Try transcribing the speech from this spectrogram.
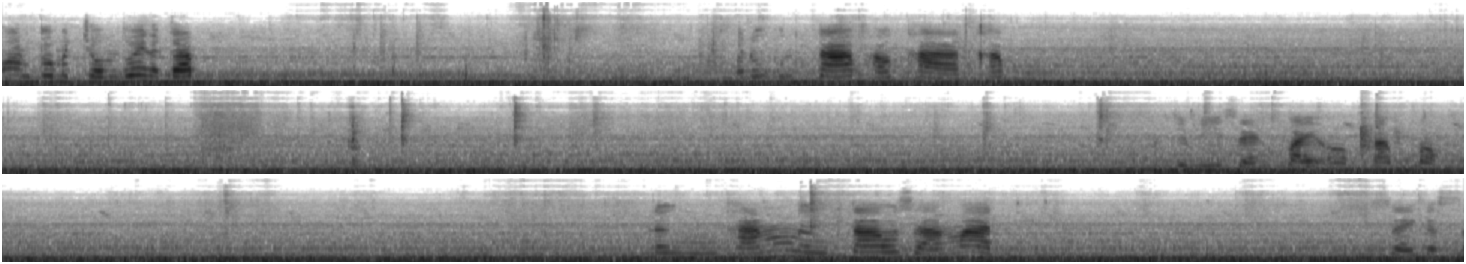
น้อง ม่อนก็มาชมด้วยนะครับ มาดูอุนตาเผาถ่านครับ มันจะมีแสงไฟออกตามปล่อง หนึ่งถังหนึ่งเตาสามารถ ใส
